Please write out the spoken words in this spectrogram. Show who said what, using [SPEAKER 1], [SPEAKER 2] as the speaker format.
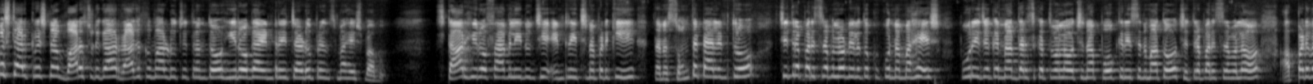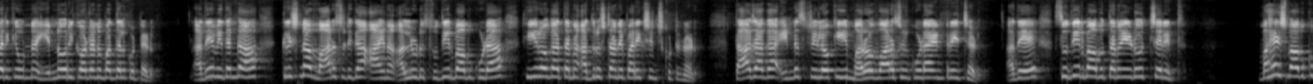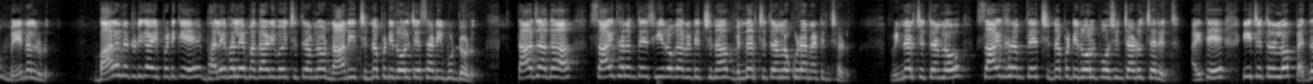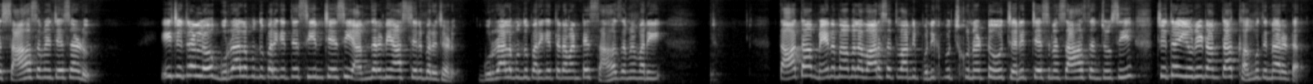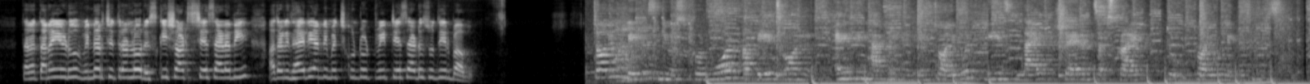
[SPEAKER 1] Super star Krishna వారసుడిగా రాజకుమారుడు చిత్రంతో హీరోగా ఎంట్రీ ఇచ్చాడు prince Mahesh Babu. Star hero family నుంచి ఎంట్రీ ఇచ్చినప్పటికీ తన సొంత టాలెంట్తో చిత్ర పరిశ్రమలో నిలదొక్కున్న మహేష్ పూరి జగన్నాథ్ దర్శకత్వంలో వచ్చిన పోకిరి సినిమాతో చిత్ర పరిశ్రమలో అప్పటి వరకు ఉన్న ఎన్నో రికార్డులను బద్దలు కొట్టాడు. అదేవిధంగా కృష్ణ వారసుడిగా ఆయన అల్లుడు సుధీర్ బాబు కూడా హీరోగా తన అదృష్టాన్ని పరీక్షించుకుంటున్నాడు. తాజాగా ఇండస్ట్రీలోకి మరో వారసుడు కూడా ఎంట్రీ ఇచ్చాడు. అదే సుధీర్ బాబు తనయుడు చరిత్. మహేష్ బాబుకు మేనల్లుడు. బాలనటుడిగా ఇప్పటికే భలే భలే మగాడివోయ్ చిత్రంలో నాని చిన్నప్పటి రోల్ చేశాడు ఈ బుడ్డోడు. తాజాగా సాయి ధరమ్ తేజ్ హీరోగా నటించిన విన్నర్ చిత్రంలో కూడా నటించాడు. విన్నర్ చిత్రంలో సాయి ధరమ్ తేజ్ చిన్నప్పటి రోల్ పోషించాడు చరిత్. అయితే ఈ చిత్రంలో పెద్ద సాహసమే చేశాడు. ఈ చిత్రంలో గుర్రాల ముందు పరిగెత్తే సీన్ చేసి అందరినీ ఆశ్చర్యపరిచాడు. గుర్రాల ముందు పరిగెత్తడం అంటే సాహసమే మరి. తాత మేనమామల వారసత్వాన్ని పుణికిపుచ్చుకున్నట్టు చరిత్ చేసిన సాహసం చూసి చిత్ర యూనిట్ అంతా కంగు తిన్నారట. తన తనయుడు విన్నర్ చిత్రంలో రిస్కీ షాట్స్ చేశాడని అతడి ధైర్యాన్ని మెచ్చుకుంటూ ట్వీట్ చేశాడు Sudheer Babu.
[SPEAKER 2] Tollywood latest news. For more updates on anything happening in Tollywood, please like, share, and subscribe.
